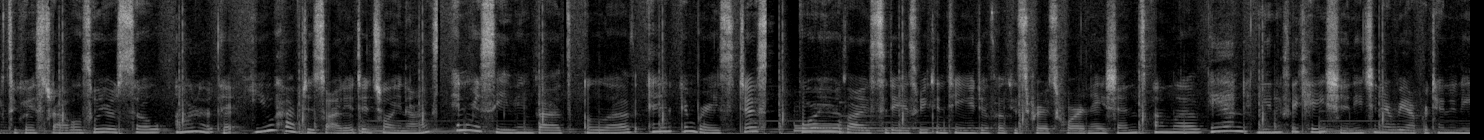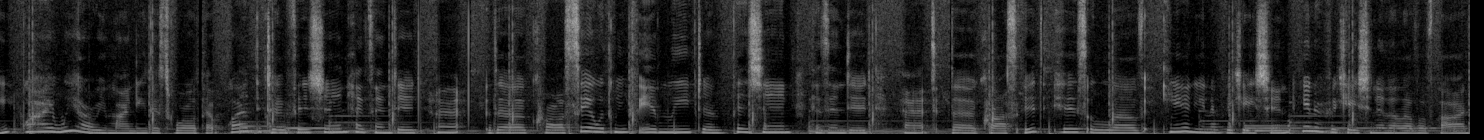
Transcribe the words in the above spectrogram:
back to Grace Travels. We are so honored that you have decided to join us in receiving God's love and embrace just for your lives today as we continue to focus prayers for our nations on love and unification each and every opportunity. Why we are reminding this world that what division has ended at the cross. Say it with me, family. Division has ended at the cross. It is love and unification, unification in the love of God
